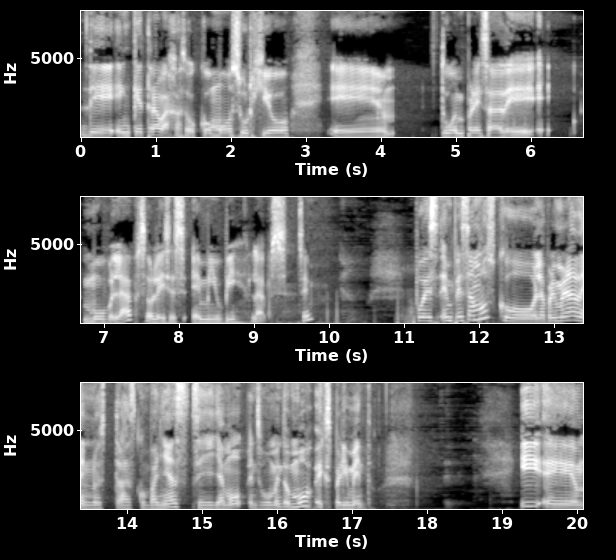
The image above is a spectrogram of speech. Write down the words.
de en qué trabajas o cómo surgió eh, tu empresa de Move Labs o le dices MUB Labs, ¿sí? Pues empezamos con la primera de nuestras compañías, se llamó en su momento Move Experimento. Y eh,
